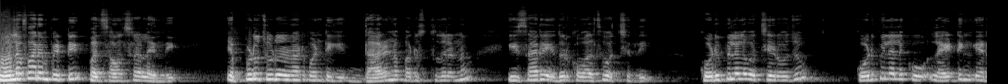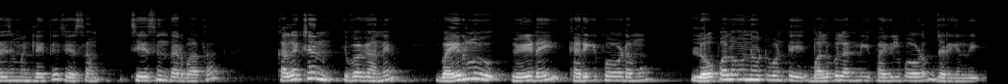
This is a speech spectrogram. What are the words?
కోళ్ళ ఫారం పెట్టి పది సంవత్సరాలైంది. ఎప్పుడు చూడనటువంటి దారుణ పరిస్థితులను ఈసారి ఎదుర్కోవాల్సి వచ్చింది. కోడిపిల్లలు వచ్చే రోజు కోడిపిల్లలకు లైటింగ్ అరేంజ్మెంట్లు అయితే చేశాం. చేసిన తర్వాత కలెక్షన్ ఇవ్వగానే వైర్లు వేడై కరిగిపోవడము లోపల ఉన్నటువంటి బల్బులన్నీ పగిలిపోవడం జరిగింది.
